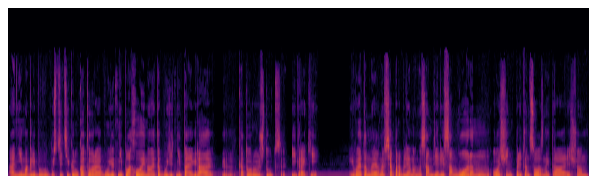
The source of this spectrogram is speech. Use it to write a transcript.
они могли бы выпустить игру, которая будет неплохой, но это будет не та игра, э, которую ждут игроки. И в этом, наверное, вся проблема. На самом деле и сам Уоррен очень претенциозный товарищ, он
